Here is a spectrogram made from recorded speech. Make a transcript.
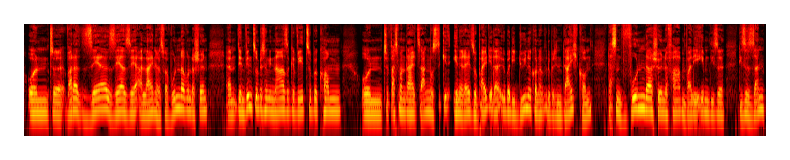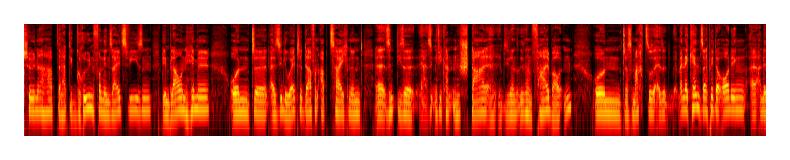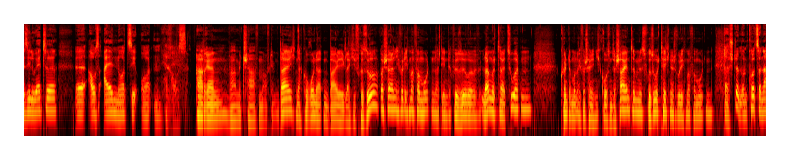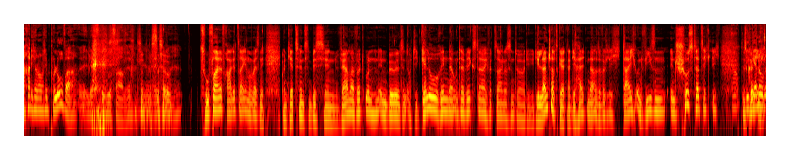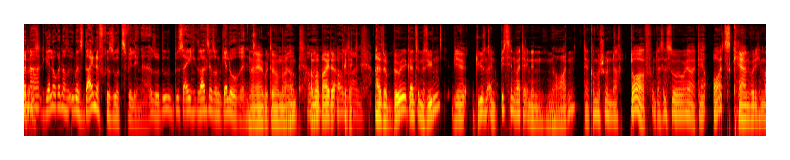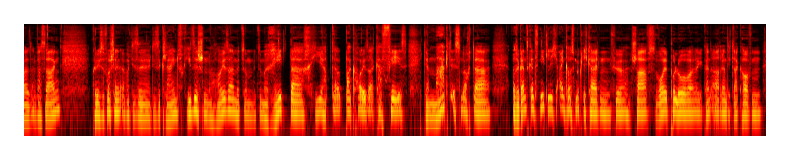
und äh, war da sehr, sehr, sehr alleine. Das war wunder, wunderschön, ähm, den Wind so ein bisschen in die Nase geweht zu bekommen. Und was man da halt sagen muss, generell, sobald ihr da über die Düne kommt, über den Deich kommt, das sind wunderschöne Farben, weil ihr eben diese, diese Sandtöne habt, dann habt ihr Grün von den Salzwiesen, den blauen Himmel und äh, als Silhouette davon abzeichnend äh, sind diese ja, signifikanten Stahl, äh, diese ganzen Pfahlbauten und das macht so, also man erkennt St. Peter-Ording äh, an der Silhouette äh, aus allen Nordseeorten heraus. Adrian war mit Schafen auf dem Deich. Nach Corona hatten beide die gleiche Frisur, wahrscheinlich würde ich mal vermuten, nachdem die Friseure lange Zeit zu hatten. Könnte man euch wahrscheinlich nicht groß unterscheiden, zumindest frisurtechnisch würde ich mal vermuten. Das stimmt. Und kurz danach hatte ich auch noch den Pullover in der Frisurfarbe. das ist auch Zufall? Fragezeichen, man weiß nicht. Und jetzt, wenn es ein bisschen wärmer wird unten in Böhl, sind auch die Gello-Rinder unterwegs da. Ich würde sagen, das sind doch die, die Landschaftsgärtner. Die halten da also wirklich Deich und Wiesen in Schuss tatsächlich. Ja, die Gello-Rinder die Gello sind übrigens deine Frisurzwillinge. Also du bist eigentlich, du ja so ein Gello-Rind. Naja gut, da haben wir, ja, haben, haben wir beide abgedeckt. Sagen. Also Böhl ganz im Süden. Wir düsen ein bisschen weiter in den Norden. Dann kommen wir schon nach Dorf. Und das ist so, ja, der Ortskern, würde ich mal einfach sagen könnte ich so vorstellen, aber diese, diese kleinen friesischen Häuser mit so, mit so einem Reddach, hier habt ihr Backhäuser, Cafés, der Markt ist noch da. Also ganz, ganz niedlich, Einkaufsmöglichkeiten für Schafs, Wollpullover, die kann Adrian sich da kaufen.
